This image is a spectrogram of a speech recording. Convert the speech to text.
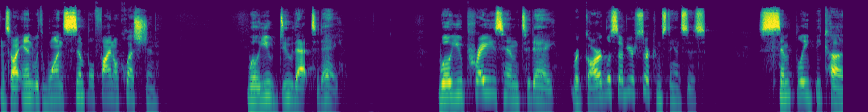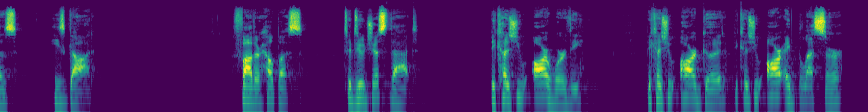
And so I end with one simple final question Will you do that today? Will you praise Him today, regardless of your circumstances, simply because He's God? Father, help us to do just that because you are worthy, because you are good, because you are a blesser.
